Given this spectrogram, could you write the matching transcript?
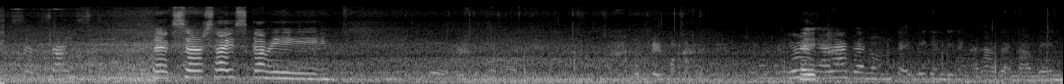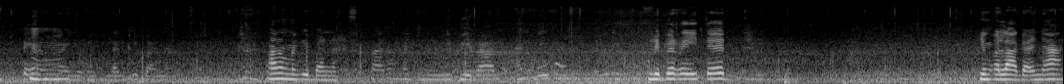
Exercise. Exercise kami. Yung Ay. ang alaga noon, kaibigan din ang alaga namin. Pero nag-iba na. Anong nag-iba na? Parang naging liberal. Ano ba yun? Liberated. Yung alaga niya.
